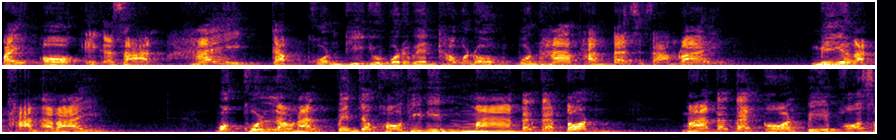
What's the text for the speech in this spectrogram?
ไปออกเอกสารให้กับคนที่อยู่บริเวณเขากระโดงบน 5,083 ไร่ มีหลักฐานอะไร ว่าคนเหล่านั้นเป็นเจ้าของที่ดินมาตั้งแต่ต้น มาตั้งแต่ก่อนปีพศ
